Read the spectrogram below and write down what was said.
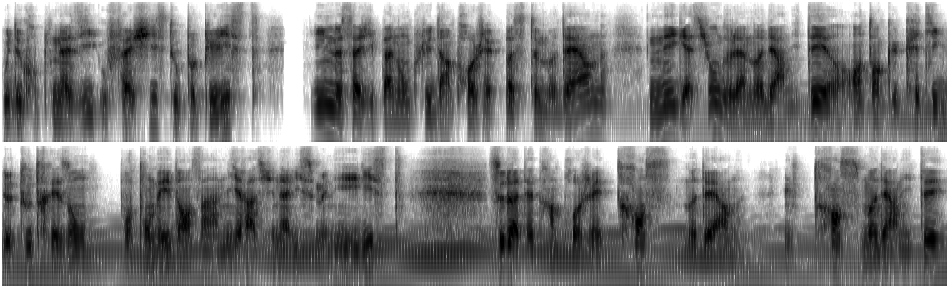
ou de groupes nazis ou fascistes ou populistes. Il ne s'agit pas non plus d'un projet post-moderne, négation de la modernité en tant que critique de toute raison pour tomber dans un irrationalisme nihiliste. Ce doit être un projet transmoderne, une transmodernité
